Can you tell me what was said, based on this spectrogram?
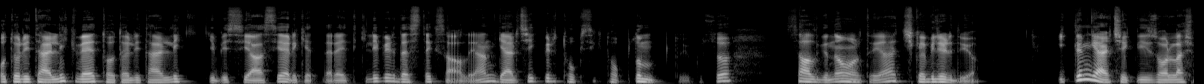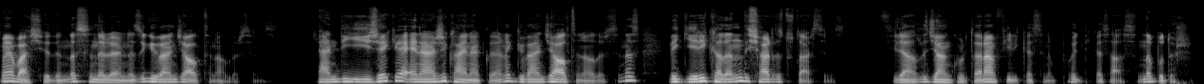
otoriterlik ve totaliterlik gibi siyasi hareketlere etkili bir destek sağlayan gerçek bir toksik toplum duygusu salgını ortaya çıkabilir diyor. İklim gerçekliği zorlaşmaya başladığında sınırlarınızı güvence altına alırsınız kendi yiyecek ve enerji kaynaklarını güvence altına alırsınız ve geri kalanı dışarıda tutarsınız. Silahlı can kurtaran filikasının politikası aslında budur.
